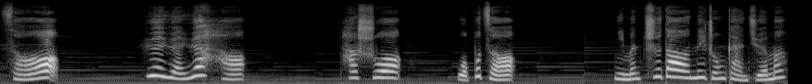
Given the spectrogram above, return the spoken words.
走，越远越好。”他说：“我不走。”你们知道那种感觉吗？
